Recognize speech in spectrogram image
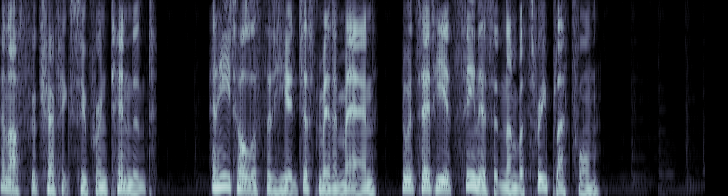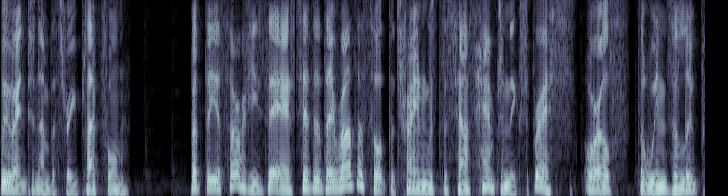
and asked the traffic superintendent, and he told us that he had just met a man who had said he had seen it at number 3 platform. We went to number 3 platform, but the authorities there said that they rather thought the train was the Southampton Express or else the Windsor Loop.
